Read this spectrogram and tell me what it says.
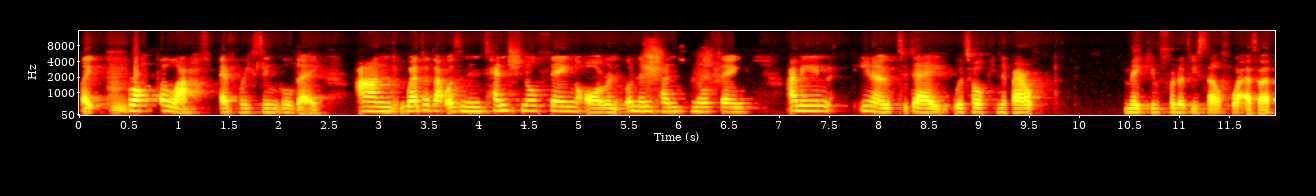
like mm. proper laugh every single day. And whether that was an intentional thing or an unintentional thing, I mean, you know, today we're talking about making fun of yourself, whatever.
